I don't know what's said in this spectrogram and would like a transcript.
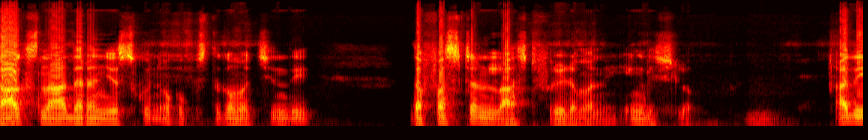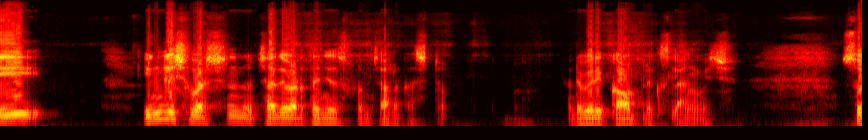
టాక్స్ని ఆధారం చేసుకుని ఒక పుస్తకం వచ్చింది. The first and last freedom అని ఇంగ్లీష్లో. అది ఇంగ్లీష్ వర్షన్ చదివి అర్థం చేసుకోవడం చాలా కష్టం. అంటే వెరీ కాంప్లెక్స్ లాంగ్వేజ్. సో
